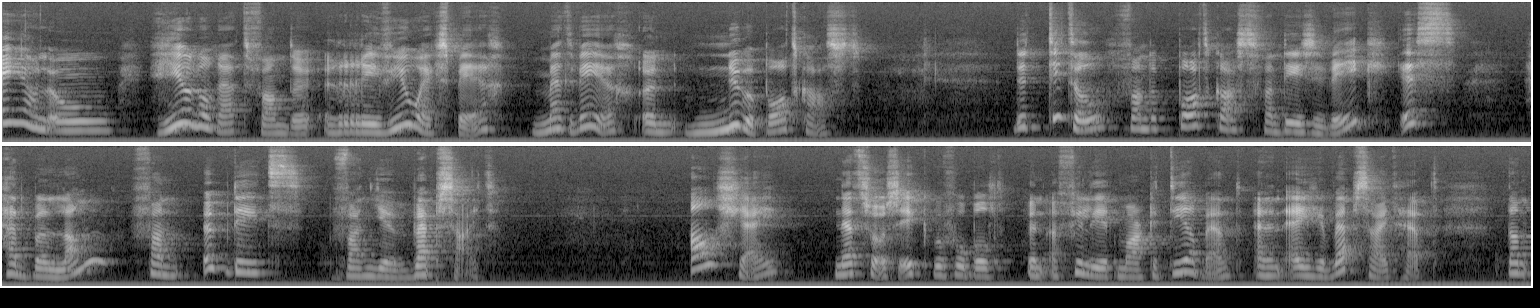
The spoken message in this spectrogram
Hallo, hier Lorette van de Review Expert met weer een nieuwe podcast. De titel van de podcast van deze week is Het belang van updates van je website. Als jij, net zoals ik bijvoorbeeld een affiliate marketeer bent en een eigen website hebt, dan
